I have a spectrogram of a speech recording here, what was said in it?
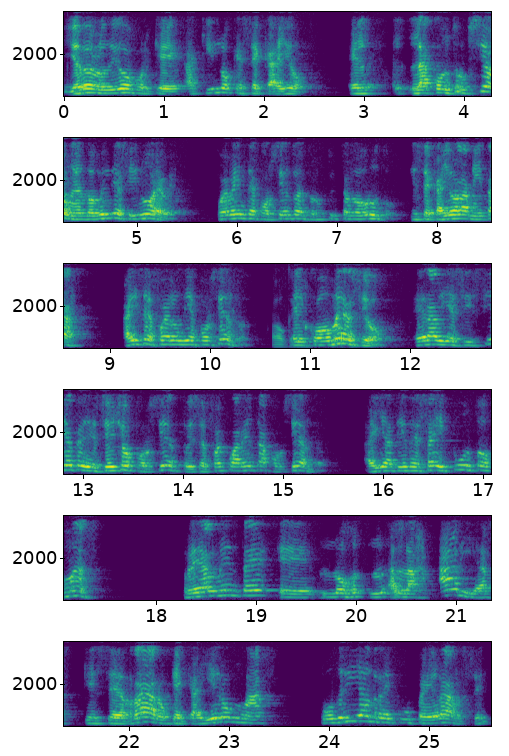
Yo te lo digo porque aquí lo que se cayó, el, la construcción en el 2019 fue 20% del Producto Interno Bruto y se cayó a la mitad. Ahí se fueron 10%. El comercio era 17, 18% y se fue 40%. Ahí ya tiene 6 puntos más. Realmente eh, las áreas que cerraron, que cayeron más, podrían recuperarse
